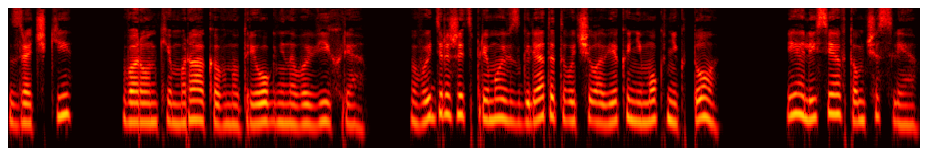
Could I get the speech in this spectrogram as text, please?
Зрачки воронки мрака внутри огненного вихря. Выдержать прямой взгляд этого человека не мог никто, и Алисия в том числе.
